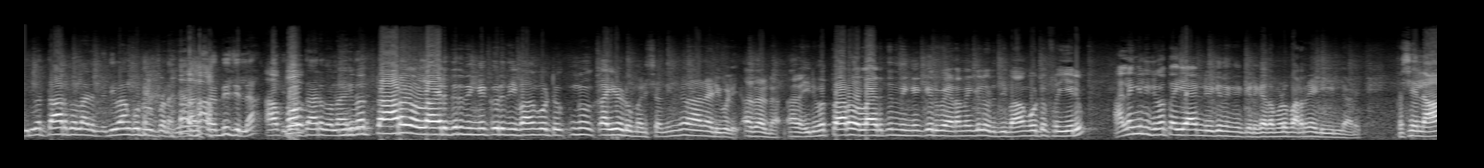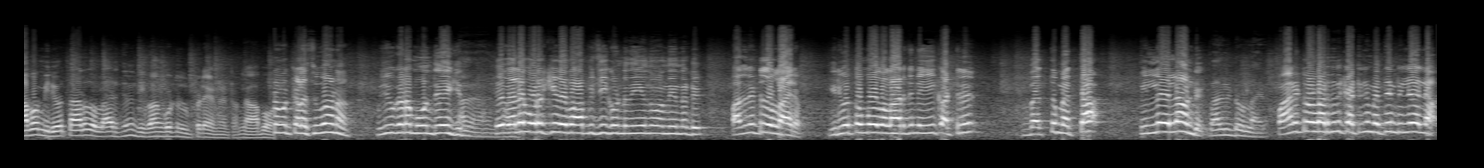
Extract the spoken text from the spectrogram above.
ഇരുപത്തി തൊള്ളായിരത്തി തൊള്ളായിരം ദിവാങ്കോട്ട് ഉൾപ്പെടെ. ഞാൻ ശ്രദ്ധിച്ചില്ല. അപ്പൊ ഇരുപത്തി ആറ് തൊള്ളായിരം തൊള്ളായിരത്തിന് നിങ്ങൾക്ക് ഒരു ദിവാങ്കോട്ട് കൈയിടും മനുഷ്യൻ നിങ്ങളാണ് അടിപൊളി. അതാണ്. ഇരുപത്തി ആറ് തൊള്ളായിരത്തിന് നിങ്ങൾക്ക് ഒരു വേണമെങ്കിൽ ഒരു ദിവാങ്കോട്ട് ഫ്രീ തരും. അല്ലെങ്കിൽ ഇരുപത്തി അയ്യായിരം രൂപയ്ക്ക് നിങ്ങൾക്ക് എടുക്കാം. നമ്മൾ പറഞ്ഞ ഡീലിലാണ്. പക്ഷേ ലാഭം ഇരുപത്തി ആറ് തൊള്ളായിരത്തിന് ദിവാങ്കോട്ട് ഉൾപ്പെടെയാണ് കേട്ടോ. ലാഭം. മക്കളെ സുഖമാണ് വില കുറയ്ക്കണേ പാപ്പിച്ചി കൊണ്ട് നീ ഒന്ന് വന്നിട്ട് പതിനെട്ട് തൊള്ളായിരം. ഇരുപത്തൊമ്പത് തൊള്ളായിരത്തിന്റെ ഈ കട്ടിൽ മെത്ത മെത്ത പില്ലോ എല്ലാം ഉണ്ട്. പതിനെട്ട് തൊള്ളായിരം പതിനെട്ട് തൊള്ളായിരത്തിന് കട്ടിന് മെത്തയും പില്ലോ എല്ലാം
